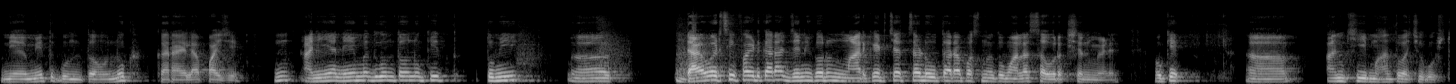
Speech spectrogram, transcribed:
नियमित गुंतवणूक करायला पाहिजे. आणि या नियमित गुंतवणुकीत तुम्ही डायव्हर्सिफाईड करा जेणेकरून मार्केटच्या चढ उतारापासून तुम्हाला संरक्षण मिळेल. ओके आणखी महत्वाची गोष्ट.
